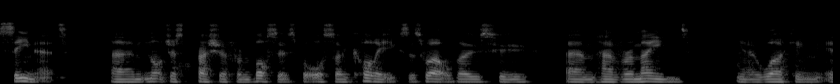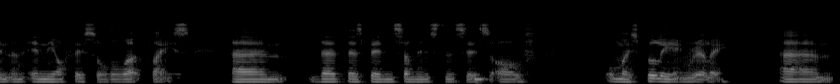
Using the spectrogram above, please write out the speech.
seen it, um, not just pressure from bosses, but also colleagues as well, those who um, have remained, you know, working in in the office or the workplace. Um, there, has been some instances of almost bullying, really. Um,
